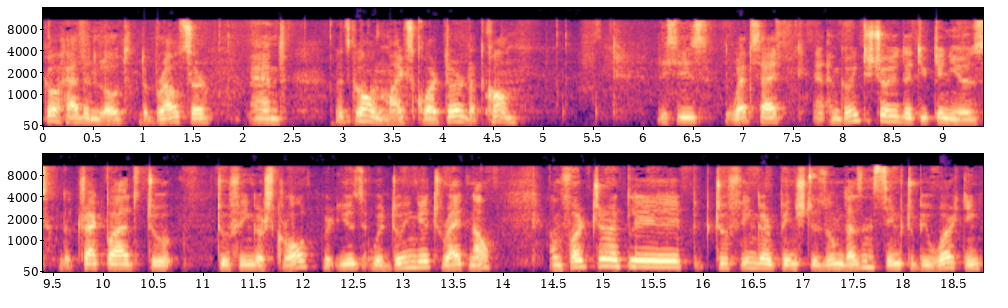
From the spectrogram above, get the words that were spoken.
go ahead and load the browser and let's go on mikesquarter.com. This is the website and I'm going to show you that you can use the trackpad to two finger scroll. We're, use, we're doing it right now. Unfortunately, two finger pinch to zoom doesn't seem to be working,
